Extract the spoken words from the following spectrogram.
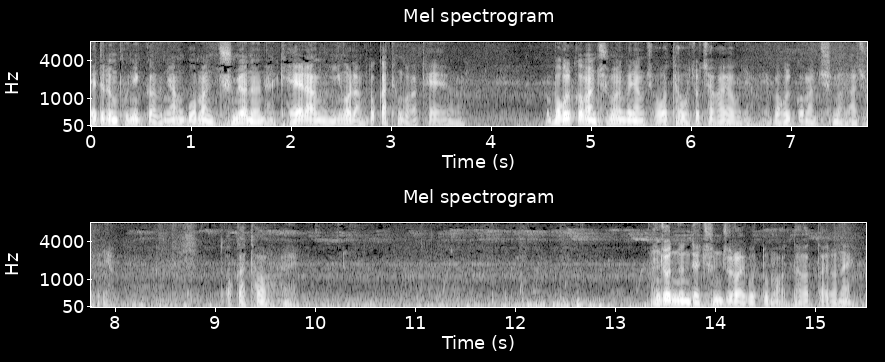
얘들은 보니까 그냥 뭐만 주면은 개랑 잉어랑 똑같은 것 같아 먹을 것만 주면 그냥 좋다고 쫓아가요 그냥 예, 먹을 것만 주면 아주 그냥 똑같아 예. 안 줬는데 준 줄 알고 또 막 왔다 갔다 이러네 음.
